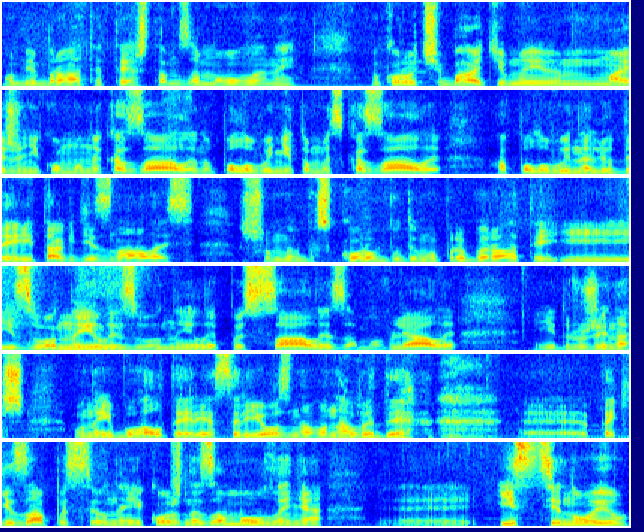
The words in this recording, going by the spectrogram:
обібрати, теж там замовлений. Ну, коротше, багаті ми майже нікому не казали. Ну, половині то ми сказали, а половина людей і так дізналась, що ми скоро будемо прибирати. І дзвонили, дзвонили, писали, замовляли. І дружина ж у неї бухгалтерія серйозна, вона веде е, такі записи, у неї кожне замовлення е, із ціною.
